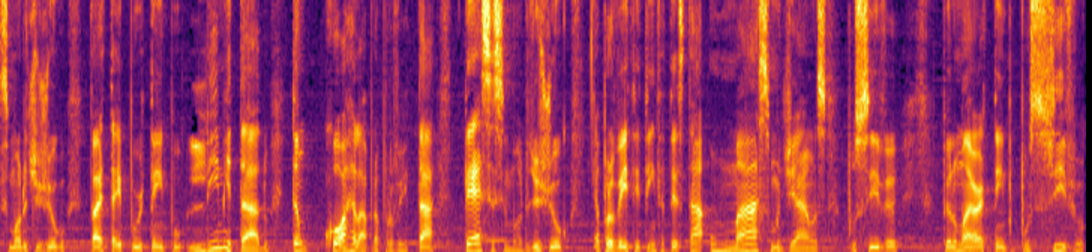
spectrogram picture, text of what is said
Esse modo de jogo vai estar tá aí por tempo limitado, então corre lá para aproveitar, teste esse modo de jogo aproveita e tenta testar o máximo de armas possível pelo maior tempo possível.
